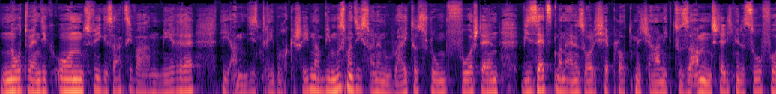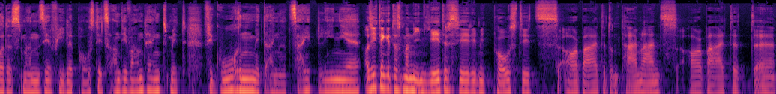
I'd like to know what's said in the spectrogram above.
notwendig und wie gesagt, sie waren mehrere, die an diesem Drehbuch geschrieben haben. Wie muss man sich so einen Writers Room vorstellen? Wie setzt man eine solche Plotmechanik zusammen? Stelle ich mir das so vor, dass man sehr viele Post-its an die Wand hängt mit Figuren, mit einer Zeitlinie. Also ich denke, dass man in jeder Serie mit Post-its arbeitet und Timelines arbeitet. Äh,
